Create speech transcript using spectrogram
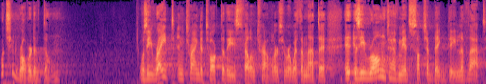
What should Robert have done? Was he right in trying to talk to these fellow travelers who were with him that day? Is he wrong to have made such a big deal of that?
